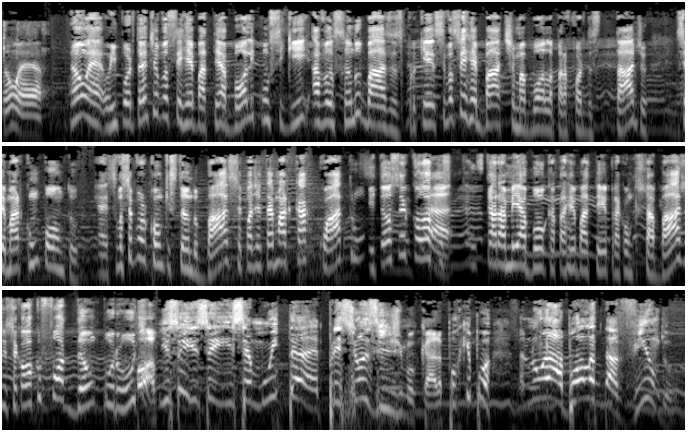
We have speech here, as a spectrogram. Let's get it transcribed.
Não é. Não é, o importante é você rebater a bola e conseguir avançando bases, porque se você rebate uma bola pra fora do estádio, você marca um ponto. É, se você for conquistando base, você pode até marcar quatro. Então você coloca os, os caras meia boca pra rebater pra conquistar base, e você coloca o fodão por último. Pô, isso, isso, isso é muita é preciosismo, cara. Porque, pô, não é, a bola tá vindo.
